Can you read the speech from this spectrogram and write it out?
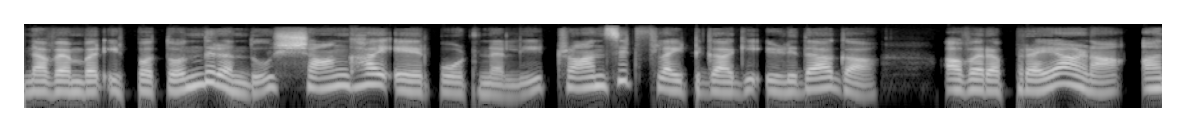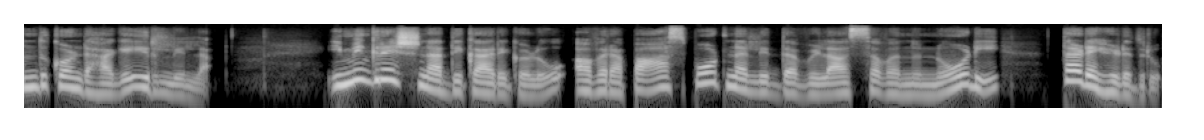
ನವೆಂಬರ್ ಇಪ್ಪತ್ತೊಂದರಂದು ಶಾಂಘಾಯ್ ಏರ್ಪೋರ್ಟ್ನಲ್ಲಿ ಟ್ರಾನ್ಸಿಟ್ ಫ್ಲೈಟ್ಗಾಗಿ ಇಳಿದಾಗ ಅವರ ಪ್ರಯಾಣ ಅಂದುಕೊಂಡ ಹಾಗೆ ಇರಲಿಲ್ಲ. ಇಮಿಗ್ರೇಷನ್ ಅಧಿಕಾರಿಗಳು ಅವರ ಪಾಸ್ಪೋರ್ಟ್ನಲ್ಲಿದ್ದ ವಿಳಾಸವನ್ನು ನೋಡಿ ತಡೆಹಿಡಿದ್ರು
